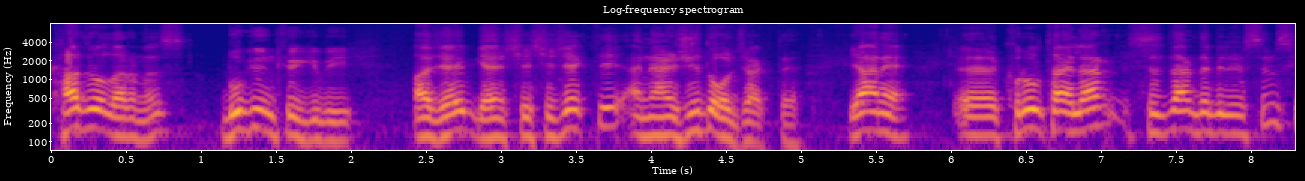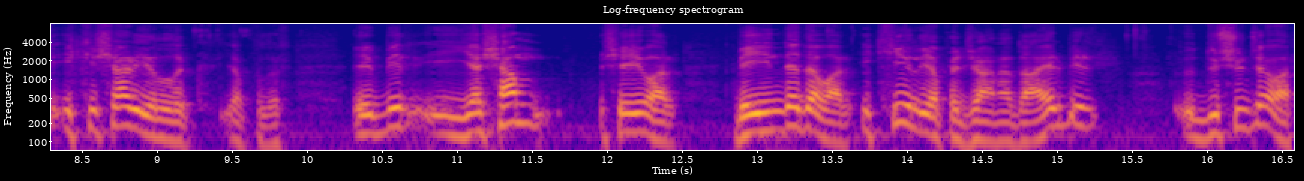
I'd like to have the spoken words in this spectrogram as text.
kadrolarımız bugünkü gibi acayip gençleşecekti, enerji de olacaktı. Yani e, kurultaylar sizler de bilirsiniz ki ikişer yıllık yapılır. E, bir yaşam şeyi var, beyinde de var. İki yıl yapacağına dair bir düşünce var.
